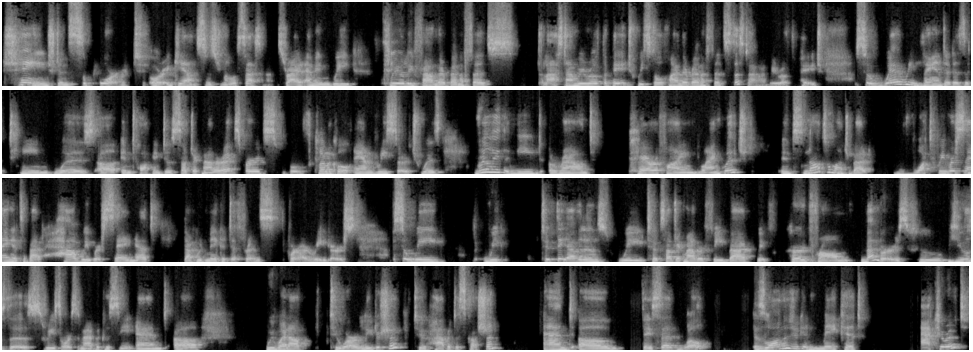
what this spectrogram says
changed in support or against instrumental assessments, right? I mean, we clearly found their benefits the last time we wrote the page. We still find their benefits this time we wrote the page. So, where we landed as a team was uh, in talking to subject matter experts, both clinical and research, was really the need around clarifying language. It's not so much about what we were saying, it's about how we were saying it that would make a difference for our readers. So we we took the evidence, we took subject matter feedback, we've heard from members who use this resource in advocacy, and uh, we went up to our leadership to have a discussion. And um, they said, well, as long as you can make it accurate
